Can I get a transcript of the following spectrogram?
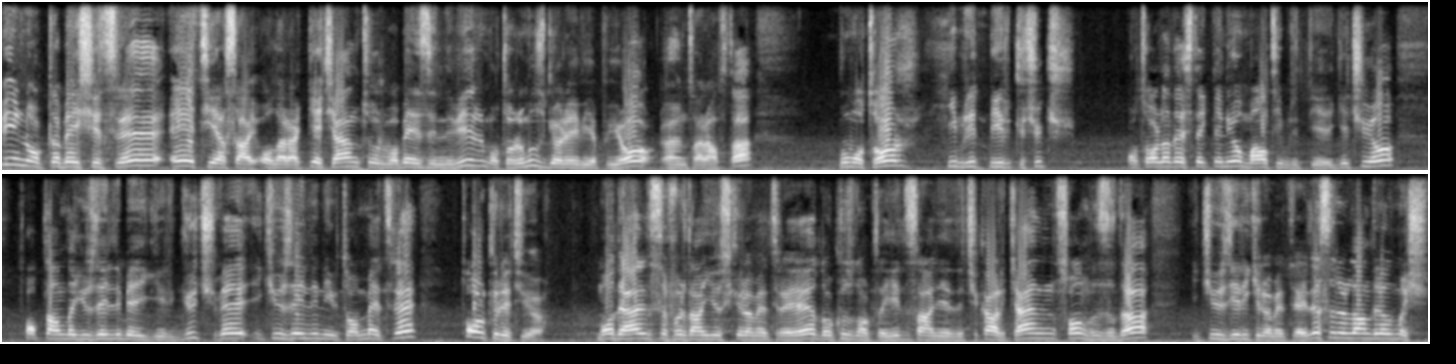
1.5 litre E-TSI olarak geçen turbo benzinli bir motorumuz görev yapıyor ön tarafta. Bu motor hibrit bir küçük motorla destekleniyor. Malt hibrit diye geçiyor. Toplamda 150 beygir güç ve 250 Nm tork üretiyor. Model sıfırdan 100 kilometreye 9.7 saniyede çıkarken son hızı da 207 kilometre ile sınırlandırılmış.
